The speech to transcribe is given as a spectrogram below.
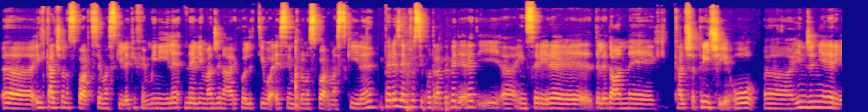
Uh, il calcio è uno sport sia maschile che femminile, nell'immaginario collettivo è sempre uno sport maschile. Per esempio si potrebbe vedere di uh, inserire delle donne calciatrici o uh, ingegneri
